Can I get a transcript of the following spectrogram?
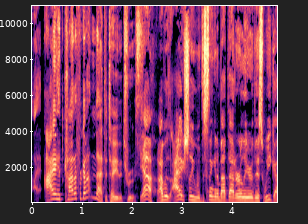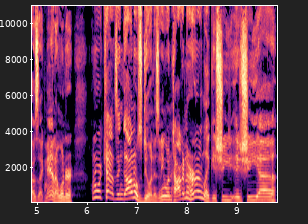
I, I had kind of forgotten that to tell you the truth. Yeah, I was. I actually was thinking about that earlier this week. I was like, man, I wonder, wonder what Cat Zingano's doing. Is anyone talking to her? Like, is she is she uh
